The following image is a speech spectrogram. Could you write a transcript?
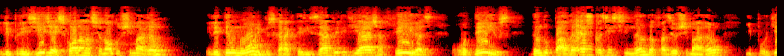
ele preside a Escola Nacional do Chimarrão. Ele tem um ônibus caracterizado, ele viaja a feiras, rodeios, dando palestras, ensinando a fazer o chimarrão e por que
